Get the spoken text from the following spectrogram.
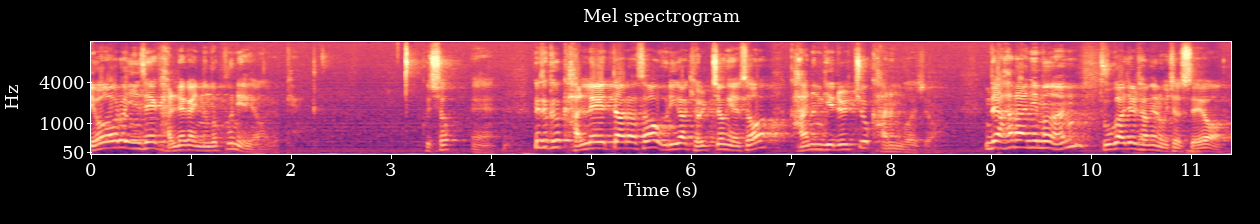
여러 인생의 갈래가 있는 것 뿐이에요. 이렇게. 그렇죠? 예. 그래서 그 갈래에 따라서 우리가 결정해서 가는 길을 쭉 가는 거죠. 근데 하나님은 두 가지를 정해 놓으셨어요.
